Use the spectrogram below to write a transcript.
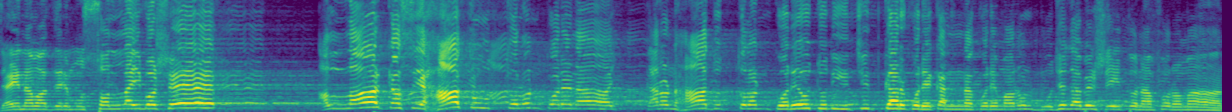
যাই নামাজের মুসল্লাই বসে, আল্লাহর কাছে হাত উত্তোলন করে নাই, কারণ হাত উত্তোলন করেও যদি চিৎকার করে, কান্না করে মানুষ বুঝে যাবে, সেই তো না ফরমান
